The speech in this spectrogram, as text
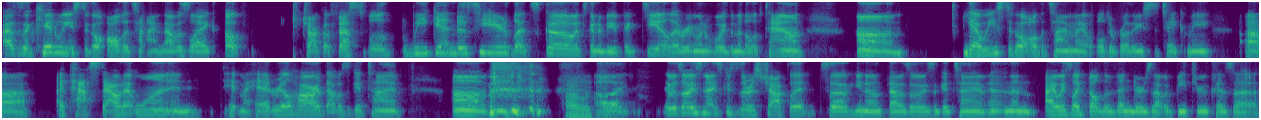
as a kid, we used to go all the time. That was like, oh, chocolate festival weekend is here. Let's go. It's going to be a big deal. Everyone avoid the middle of town. Um, yeah, we used to go all the time. My older brother used to take me. Uh, I passed out at one and hit my head real hard. That was a good time. Um, uh, it was always nice because there was chocolate. So, you know, that was always a good time. And then I always liked all the vendors that would be through because uh,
